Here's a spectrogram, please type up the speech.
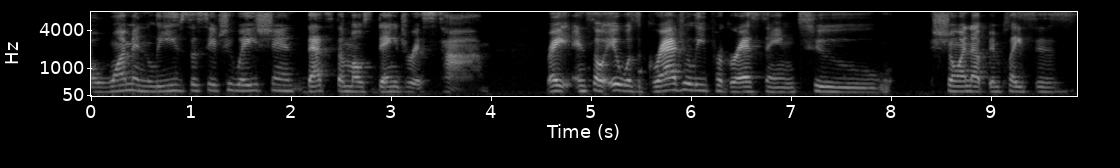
a woman leaves a situation, that's the most dangerous time. Right. And so it was gradually progressing to showing up in places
